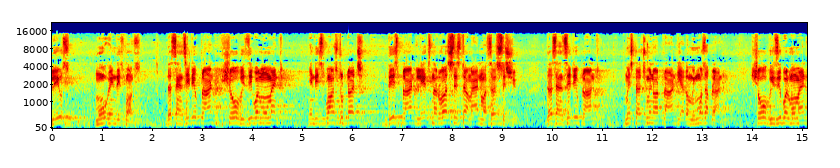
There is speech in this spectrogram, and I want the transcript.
leaves move in response. The sensitive plant show visible movement in response to touch. This plant lacks nervous system and muscle tissue. The sensitive plant means touch me not plant या तो mimosa plant show visible movement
